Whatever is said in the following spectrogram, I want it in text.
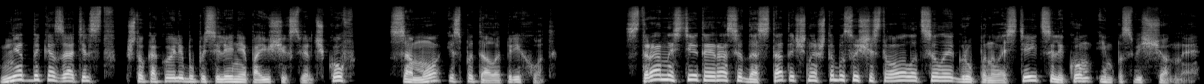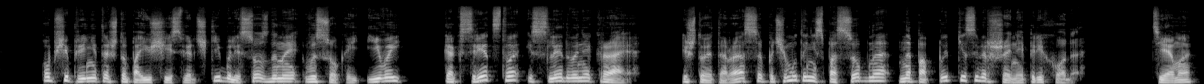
Нет доказательств, что какое-либо поселение поющих сверчков само испытало переход. Странности этой расы достаточно, чтобы существовала целая группа новостей, целиком им посвященная. Общепринято, что поющие сверчки были созданы высокой ивой как средство исследования края, и что эта раса почему-то не способна на попытки совершения перехода. Тема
